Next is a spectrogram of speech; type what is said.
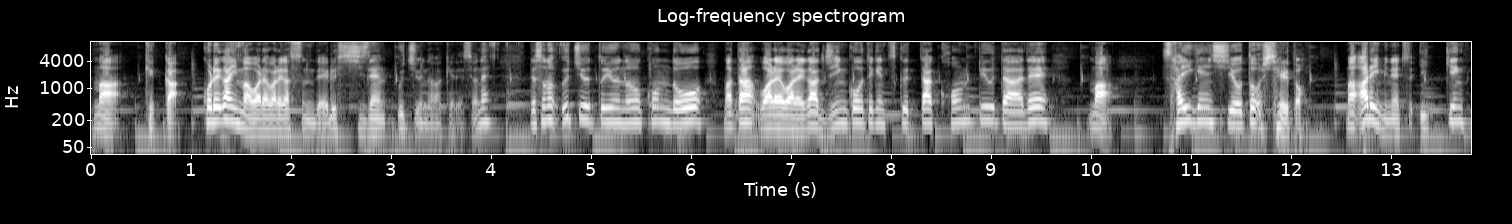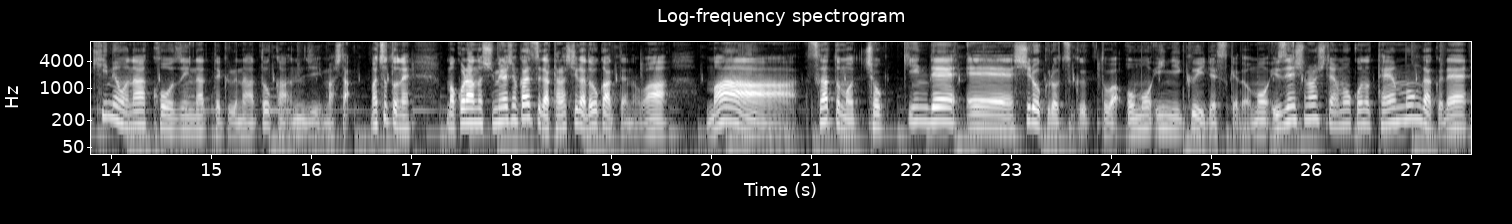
まあ、結果、これが今我々が住んでいる自然宇宙なわけですよね。で、その宇宙というのを今度をまた我々が人工的に作ったコンピューターで、まあ、再現しようとしていると。まあ、ある意味ね、ちょっと一見奇妙な構図になってくるなと感じました。まあ、ちょっとね、まあ、これあのシミュレーション開発が正しいかどうかっていうのは、まあ、少なくとも直近で、えー、白黒つくとは思いにくいですけども、いずれにしましても、この天文学で、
